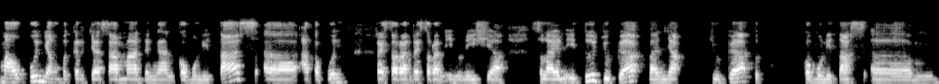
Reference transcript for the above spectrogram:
maupun yang bekerja sama dengan komunitas uh, ataupun restoran-restoran Indonesia. Selain itu juga banyak juga komunitas um,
